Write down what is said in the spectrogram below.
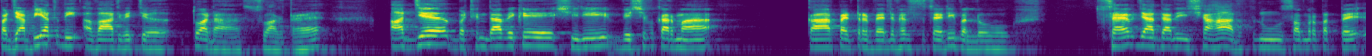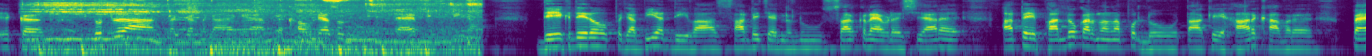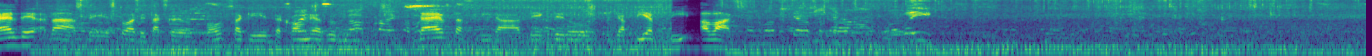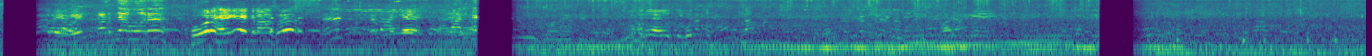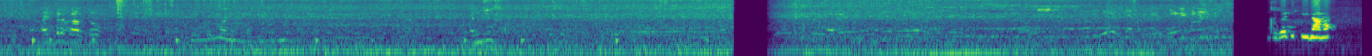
ਪੰਜਾਬੀਅਤ ਦੀ ਆਵਾਜ਼ ਵਿੱਚ ਤੁਹਾਡਾ ਸਵਾਗਤ ਹੈ। ਅੱਜ ਬਠਿੰਡਾ ਵਿਖੇ Shri Vishwakarma carpenter welfare society ਵੱਲੋਂ ਸਾਹਿਬਜ਼ਾਦਿਆਂ ਦੀ ਸ਼ਹਾਦਤ ਨੂੰ ਸਮਰਪਿਤ ਇੱਕ ਦੁੱਧ ਦਾ ਲੰਗਰ ਲਗਾਇਆ ਗਿਆ। ਦਿਖਾਉਂਦਿਆਂ ਤੁਹਾਨੂੰ ਲਾਈਵ ਤਸਵੀਰਾਂ ਦੇਖਦੇ ਰਹੋ ਪੰਜਾਬੀਅਤ ਦੀ ਆਵਾਜ਼ ਸਾਡੇ ਚੈਨਲ ਨੂੰ ਸਬਸਕ੍ਰਾਈਬ ਸ਼ੇਅਰ ਅਤੇ ਫਾਲੋ ਕਰਨਾ ਨਾ ਭੁੱਲੋ ਤਾਂ ਕਿ ਹਰ ਖਬਰ ਪਹਿਲ ਦੇ ਆਧਾਰ ਤੇ ਤੁਹਾਡੇ ਤੱਕ ਪਹੁੰਚ ਸਕੇ। ਦਿਖਾਉਂਦੇ ਤੁਹਾਨੂੰ ਲਾਈਵ ਤਸਵੀਰਾਂ। ਦੇਖਦੇ ਰਹੋ ਪੰਜਾਬੀਅਤ ਦੀ ਆਵਾਜ਼। ਹੋਰ। ਹੈਗੇ ਗਲਾਸ? ਇੱਧਰ ਕਰ ਦੋ ਅੰਜੂ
